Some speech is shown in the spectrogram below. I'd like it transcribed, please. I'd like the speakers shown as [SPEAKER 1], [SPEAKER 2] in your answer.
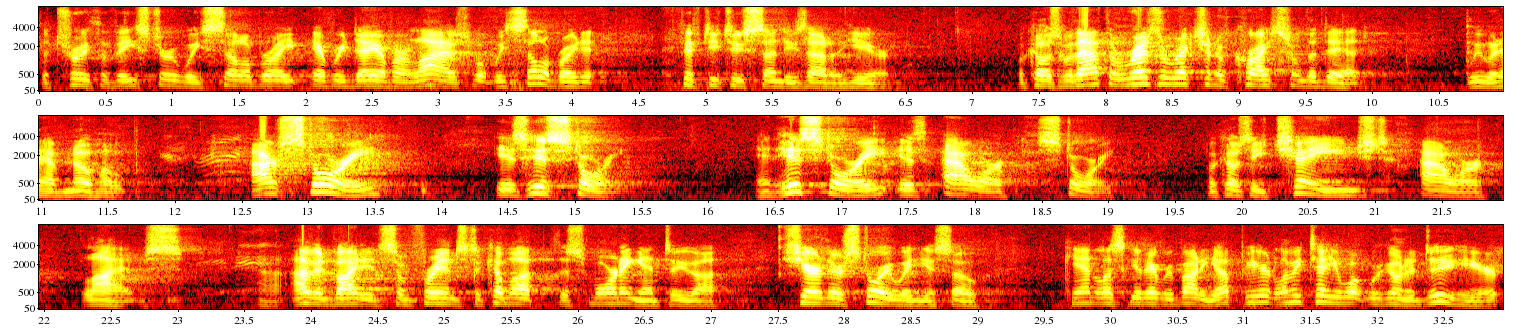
[SPEAKER 1] the truth of Easter. We celebrate every day of our lives, but we celebrate it 52 Sundays out of the year. Because without the resurrection of Christ from the dead, we would have no hope. Our story is His story, and His story is our story because He changed our lives. Uh, I've invited some friends to come up this morning and to uh, share their story with you. So, Ken, let's get everybody up here. Let me tell you what we're going to do here.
